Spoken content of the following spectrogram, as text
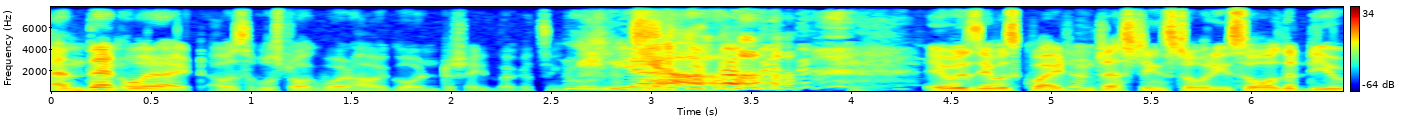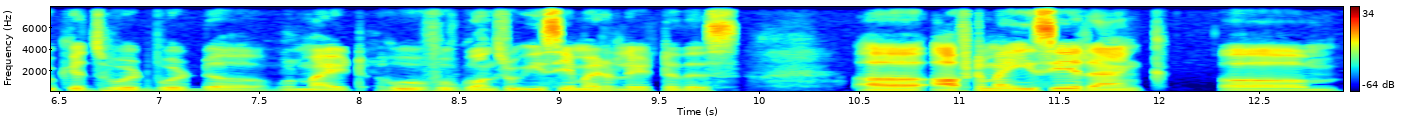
And then, oh right, I was supposed to talk about how I got into Shahid Bhagat Singh College. Yeah. it was it was quite an interesting story. So all the DU kids would would uh, would might who who've gone through ECA might relate to this. Uh, after my ECA rank, um,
